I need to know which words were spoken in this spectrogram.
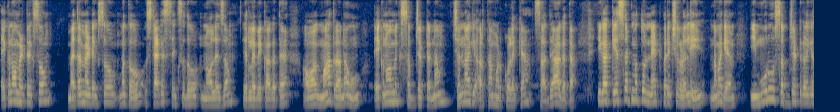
ಎಕನಾಮೆಟ್ರಿಕ್ಸು ಮ್ಯಾಥಮೆಟಿಕ್ಸು ಮತ್ತು ಸ್ಟ್ಯಾಟಿಸ್ಟಿಕ್ಸ್ದು ನಾಲೆಜ್ ಇರಲೇಬೇಕಾಗತ್ತೆ. ಆವಾಗ ಮಾತ್ರ ನಾವು ಎಕನಾಮಿಕ್ಸ್ ಸಬ್ಜೆಕ್ಟನ್ನು ಚೆನ್ನಾಗಿ ಅರ್ಥ ಮಾಡ್ಕೊಳ್ಳೋಕ್ಕೆ ಸಾಧ್ಯ ಆಗತ್ತೆ. ಈಗ ಕೆ ಸೆಟ್ ಮತ್ತು ನೆಟ್ ಪರೀಕ್ಷೆಗಳಲ್ಲಿ ನಮಗೆ ಈ ಮೂರು ಸಬ್ಜೆಕ್ಟ್ಗಳಿಗೆ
